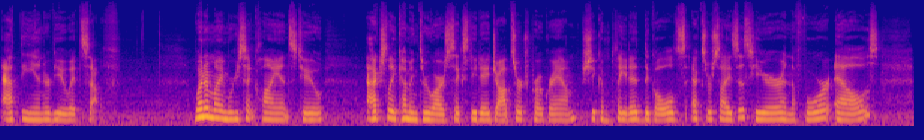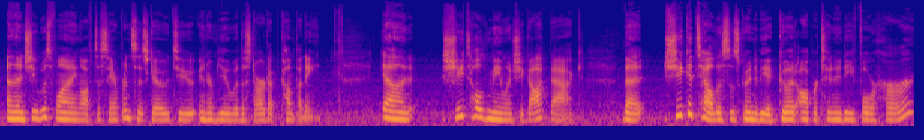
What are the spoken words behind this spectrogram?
at the interview itself. One of my recent clients, too, actually coming through our 60 day job search program, she completed the goals exercises here and the four L's, and then she was flying off to San Francisco to interview with a startup company. And she told me when she got back that she could tell this was going to be a good opportunity for her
